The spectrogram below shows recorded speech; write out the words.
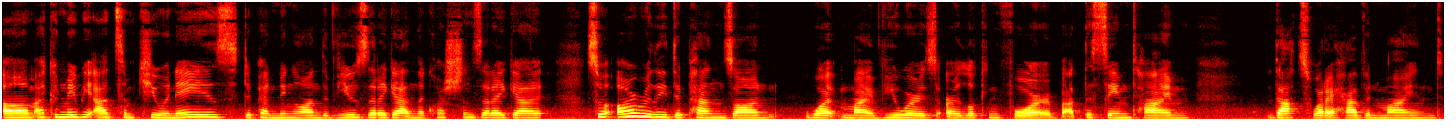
Um, I could maybe add some Q and A's depending on the views that I get and the questions that I get. So it all really depends on what my viewers are looking for, but at the same time, that's what I have in mind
